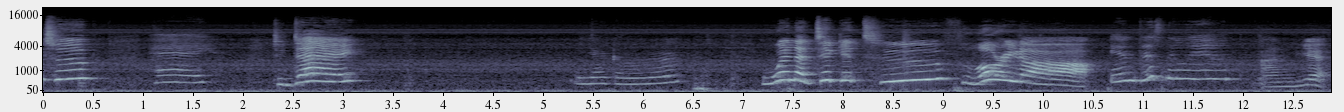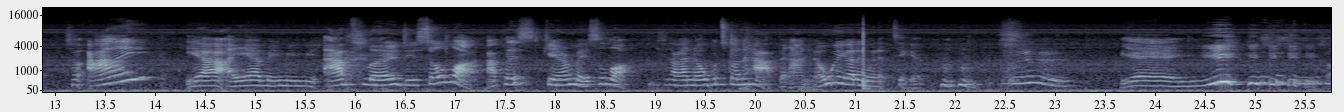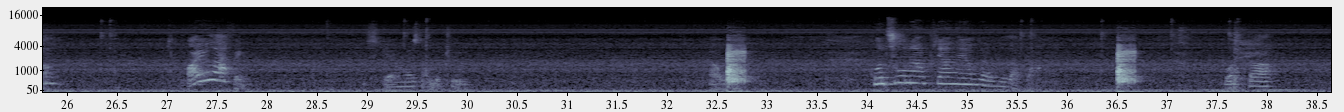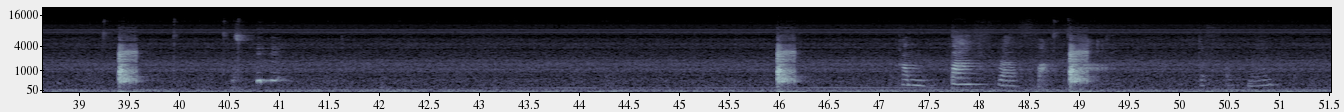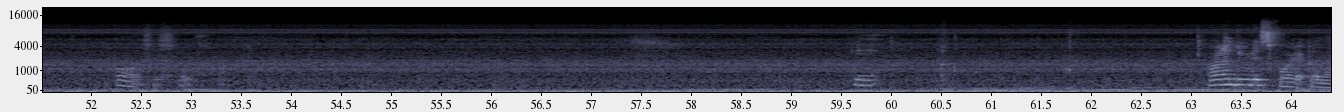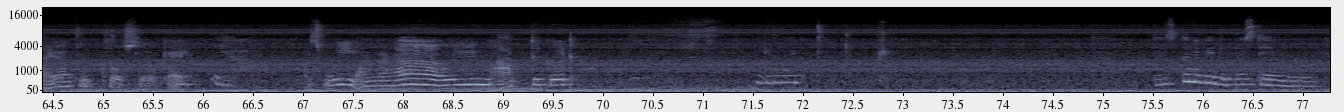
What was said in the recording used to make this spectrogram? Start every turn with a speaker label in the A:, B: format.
A: YouTube!
B: Hey,
A: Today,
B: we are gonna
A: win a ticket to Florida!
B: in Disneyland.
A: And yeah, so I, yeah, I am, me, me, me, I play this a lot. I play Scare Maze a lot. I know what's gonna happen. I know we're gonna win a ticket.
B: Mm-hmm.
A: Yay! Why are you laughing? Maze number two. Oh. Soon up yan blah blah blah blah. What the? Gonna do this for you, cause I have to closely, okay?
B: Yeah.
A: Cause we are gonna we the good.
B: You can do it. This is gonna be the best day of my life.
